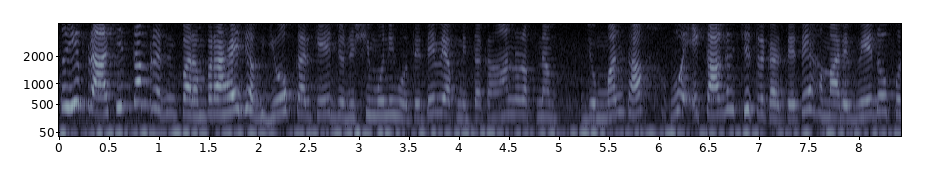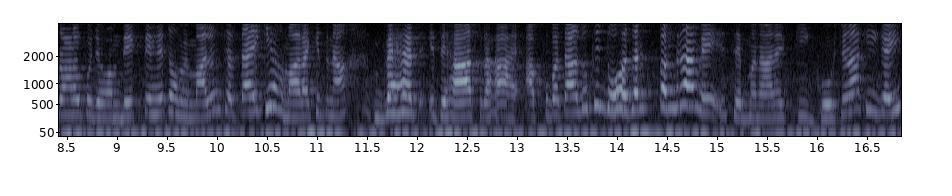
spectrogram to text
तो ये प्राचीनतम परंपरा है जब योग करके जो ऋषि मुनि होते थे, वे अपनी थकान और अपना जो मन था, वो एकाग्र चित्र करते थे। हमारे वेदों, पुराणों को जब हम देखते हैं तो हमें मालूम चलता है कि हमारा कितना वहद इतिहास रहा है। आपको बता दूँ कि 2015 में इसे मनाने की घोषणा की गई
